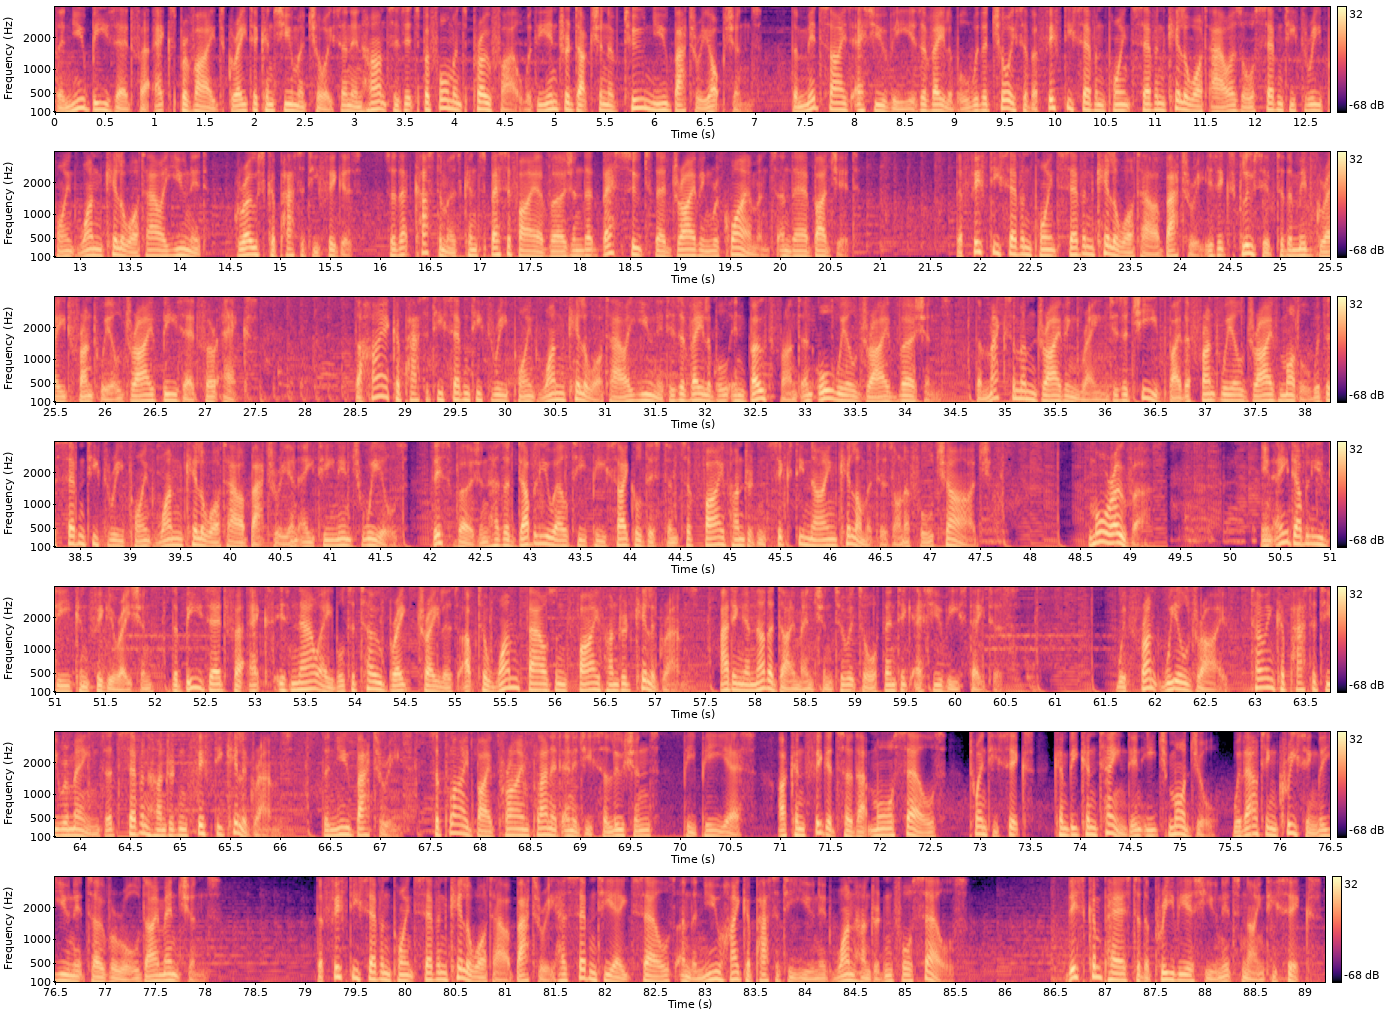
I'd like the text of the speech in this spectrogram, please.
the new BZ4X provides greater consumer choice and enhances its performance profile with the introduction of two new battery options. The midsize SUV is available with a choice of a 57.7 kWh or 73.1 kWh unit, gross capacity figures, so that customers can specify a version that best suits their driving requirements and their budget. The 57.7 kWh battery is exclusive to the mid-grade front-wheel drive BZ4X. The higher capacity 73.1 kWh unit is available in both front and all-wheel drive versions. The maximum driving range is achieved by the front-wheel drive model with the 73.1 kWh battery and 18-inch wheels. This version has a WLTP cycle distance of 569 km on a full charge. Moreover, in AWD configuration, the BZ4X is now able to tow brake trailers up to 1,500 kilograms, adding another dimension to its authentic SUV status. With front-wheel drive, towing capacity remains at 750 kilograms. The new batteries, supplied by Prime Planet Energy Solutions, PPES, are configured so that more cells, 26, can be contained in each module, without increasing the unit's overall dimensions. The 57.7 kWh battery has 78 cells and the new high-capacity unit 104 cells. This compares to the previous unit's 96.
